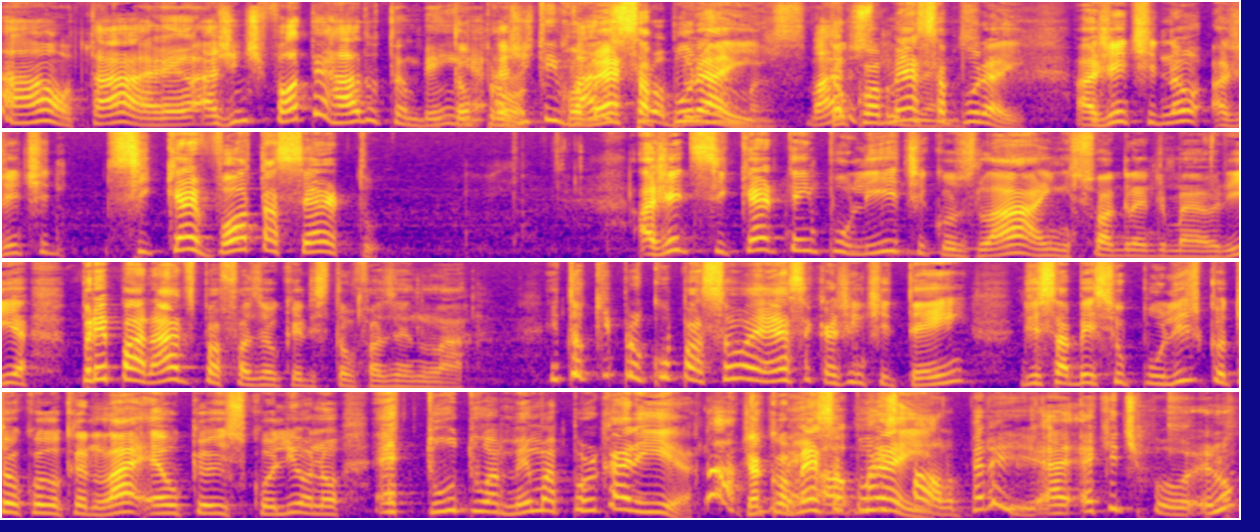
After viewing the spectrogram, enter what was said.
Não, tá. é, a gente vota errado também. Então a pronto, gente tem começa por aí. Então começa problemas. por aí. A gente não, a gente sequer vota certo. A gente sequer tem políticos lá, em sua grande maioria, preparados para fazer o que eles estão fazendo lá. Então, que preocupação é essa que a gente tem de saber se o político que eu estou colocando lá é o que eu escolhi ou não? É tudo a mesma porcaria. Não, Já tudo bem. começa Ó, por mas, aí. Paulo, peraí. É, é que, tipo, eu não,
